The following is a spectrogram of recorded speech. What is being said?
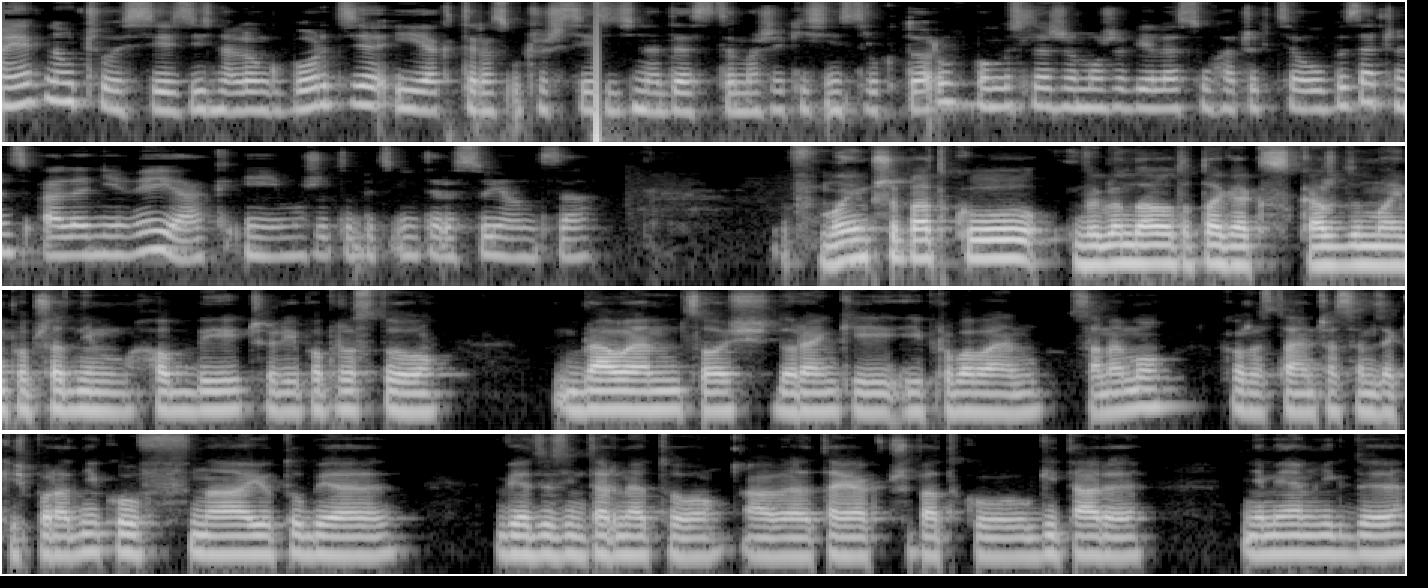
A jak nauczyłeś się jeździć na longboardzie i jak teraz uczysz się jeździć na desce? Masz jakichś instruktorów? Bo myślę, że może wiele słuchaczy chciałoby zacząć, ale nie wie jak i może to być interesujące. W moim przypadku wyglądało to tak jak z każdym moim poprzednim hobby, czyli po prostu brałem coś do ręki i próbowałem samemu. Korzystałem czasem z jakichś poradników na YouTubie, wiedzy z internetu, ale tak jak w przypadku gitary, nie miałem nigdy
